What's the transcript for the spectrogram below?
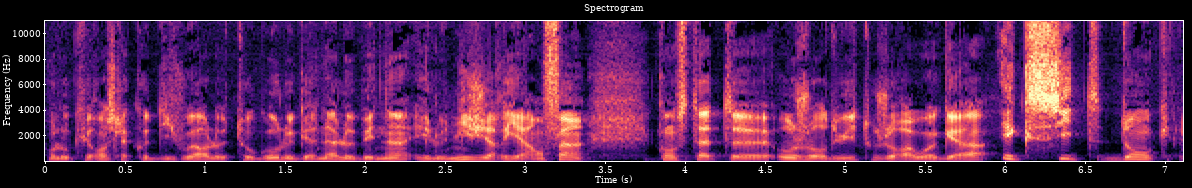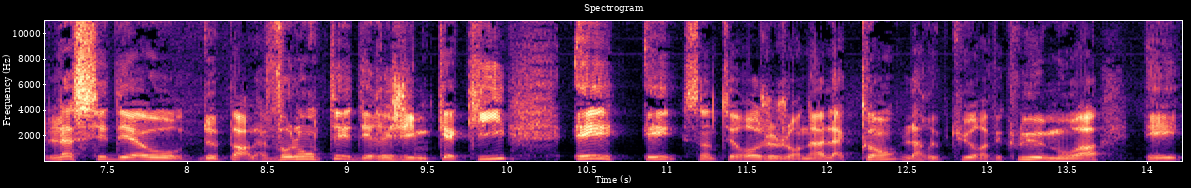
en l'occurrence la Côte d'Ivoire, le Togo, le Ghana, le Bénin et le Nigeria. Enfin, constate euh, aujourd'hui, toujours à Ouaga, excite donc la CDAO de par la volonté des régimes kaki et, et s'interroge le journal à quand la rupture avec l'UMOA et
